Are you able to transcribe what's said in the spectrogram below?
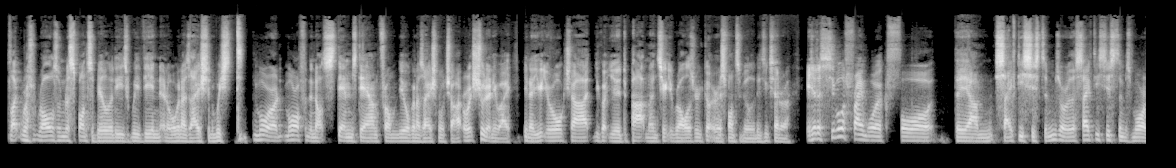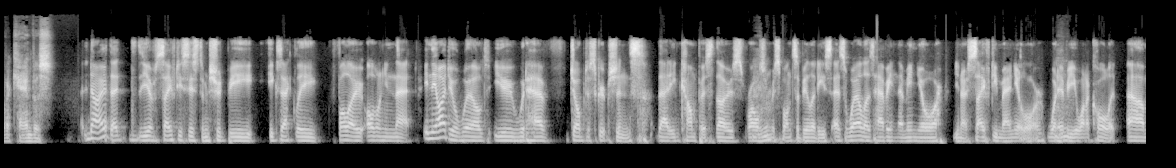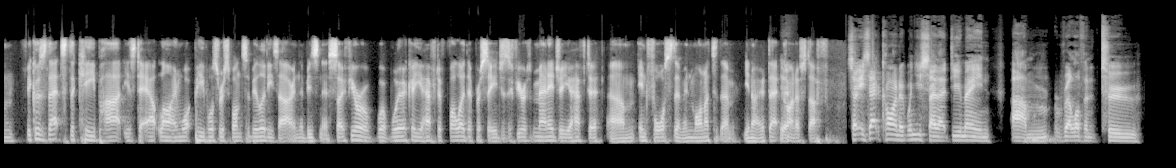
like roles and responsibilities within an organization, which more more often than not stems down from the organizational chart, or it should anyway. You know, you got your org chart, you've got your departments, you've got your roles, you've got your responsibilities, etc. Is it a similar framework for the um, safety systems, or are the safety systems more of a canvas? No, that your safety system should be exactly follow on in that. In the ideal world, you would have job descriptions that encompass those roles mm-hmm. and responsibilities, as well as having them in your, you know, safety manual or whatever mm-hmm. you want to call it. Um, because that's the key part is to outline what people's responsibilities are in the business. So if you're a worker, you have to follow the procedures. If you're a manager, you have to um, enforce them and monitor them. You know that yeah. kind of stuff. So is that kind of when you say that? Do you mean um, relevant to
